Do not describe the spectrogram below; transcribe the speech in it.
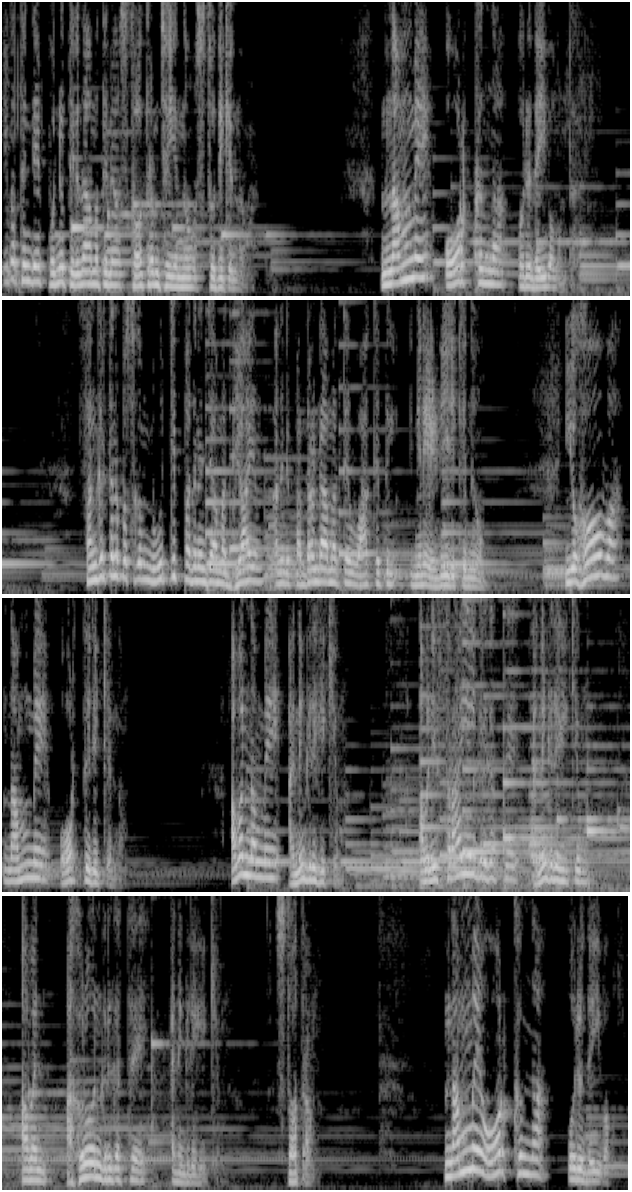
ദൈവത്തിന്റെ പുനു തിരുനാമത്തിന് സ്തോത്രം ചെയ്യുന്നു സ്തുതിക്കുന്നു. നമ്മെ ഓർക്കുന്ന ഒരു ദൈവമുണ്ട്. സങ്കീർത്തന പുസ്തകം നൂറ്റി പതിനഞ്ചാം അധ്യായം അതിന്റെ പന്ത്രണ്ടാമത്തെ വാക്യത്തിൽ ഇങ്ങനെ എഴുതിയിരിക്കുന്നു. യഹോവ നമ്മെ ഓർത്തിരിക്കുന്നു. അവൻ നമ്മെ അനുഗ്രഹിക്കും. അവൻ ഇസ്രായേൽ ഗൃഹത്തെ അനുഗ്രഹിക്കും. അവൻ അഹ്റോൻ ഗൃഹത്തെ അനുഗ്രഹിക്കും. സ്തോത്രം. നമ്മെ ഓർക്കുന്ന ഒരു ദൈവം.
